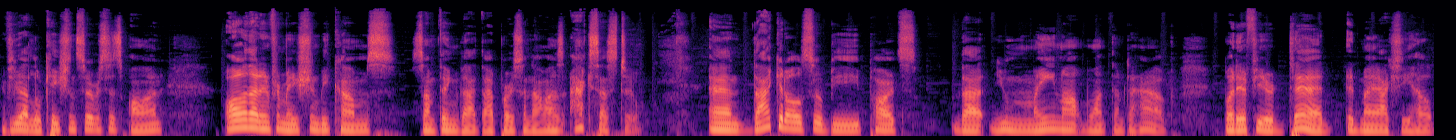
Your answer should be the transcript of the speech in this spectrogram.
If you had location services on, all of that information becomes something that that person now has access to. And that could also be parts that you may not want them to have. But if you're dead, it might actually help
